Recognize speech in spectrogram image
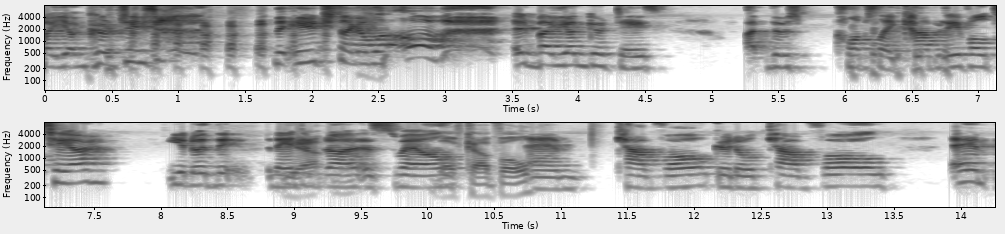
My younger days, the age thing. I'm like, oh, in my younger days, there was clubs like Cabaret Voltaire, you know, the, in Edinburgh yeah. as well. Love Cab Vol. Um, Cab Vol, good old Cab Vol. Um,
